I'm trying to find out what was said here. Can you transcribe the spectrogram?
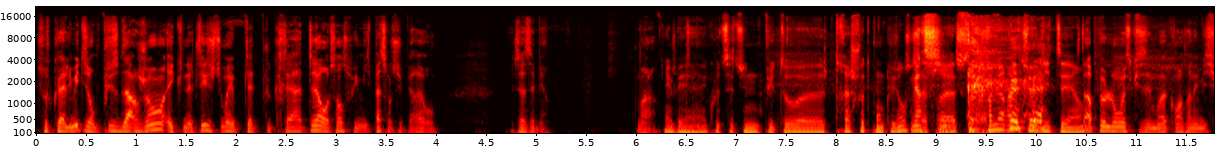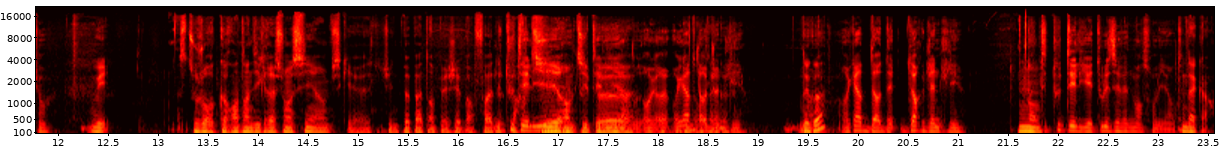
Sauf qu'à la limite ils ont plus d'argent et que Netflix justement est peut-être plus créateur au sens où ils misent pas sur le super-héros. Et ça c'est bien. Voilà. Eh bien, écoute, c'est une plutôt euh, très chouette conclusion sur Merci. cette, sur cette première actualité. hein. C'était un peu long, excusez-moi, quand on l'émission. Oui. C'est toujours Corentin digression aussi, hein, puisque tu ne peux pas t'empêcher parfois de tout partir est lié. un tout petit est peu. lié. euh, Re- Regarde de Dirk. Gently. De quoi Regarde Dirk- Gently. Non. Tout- Tout est lié, tous les événements sont liés. D'accord.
